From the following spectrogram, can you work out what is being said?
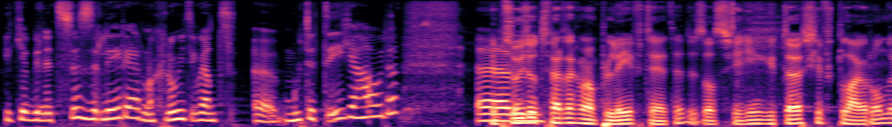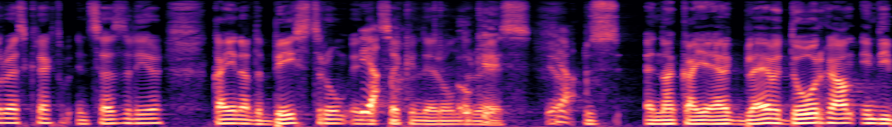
ik heb in het zesde leerjaar nog nooit iemand eh, moeten tegenhouden. Je hebt sowieso Ehm, het verder gaan op leeftijd. Hè? Dus als je geen getuigschrift lager onderwijs krijgt op- in het zesde leer, kan je naar de B-stroom in Ja. het secundair onderwijs. Ja. ja. Dus, en dan kan je eigenlijk blijven doorgaan in die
